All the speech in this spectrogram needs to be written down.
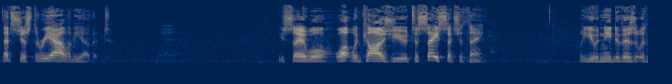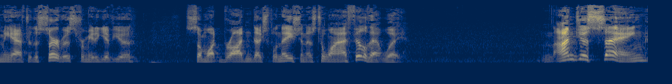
That's just the reality of it. You say, well, what would cause you to say such a thing? Well, you would need to visit with me after the service for me to give you a somewhat broadened explanation as to why I feel that way. I'm just saying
